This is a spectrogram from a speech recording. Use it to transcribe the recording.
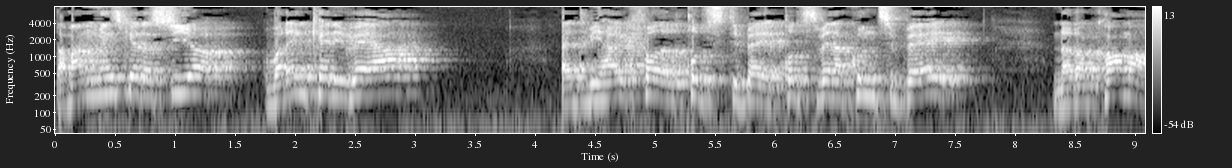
Der er mange mennesker, der siger, hvordan kan det være, at vi har ikke fået Al-Quds tilbage. Quds vender kun tilbage, når der kommer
